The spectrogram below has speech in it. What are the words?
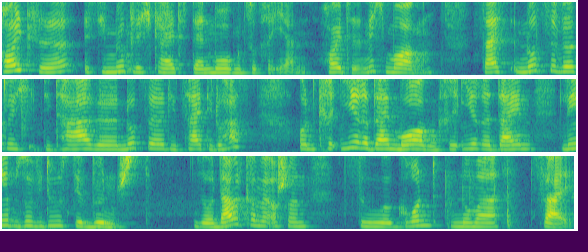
heute ist die Möglichkeit, dein Morgen zu kreieren. Heute, nicht morgen. Das heißt, nutze wirklich die Tage, nutze die Zeit, die du hast und kreiere dein Morgen, kreiere dein Leben so, wie du es dir wünschst. So, und damit kommen wir auch schon zu Grund Nummer zwei.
